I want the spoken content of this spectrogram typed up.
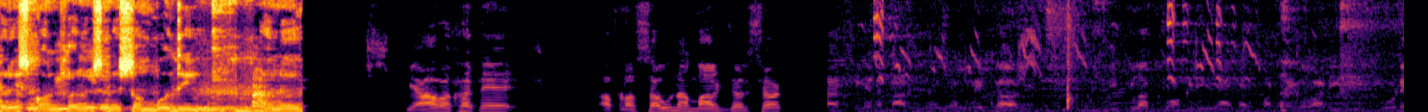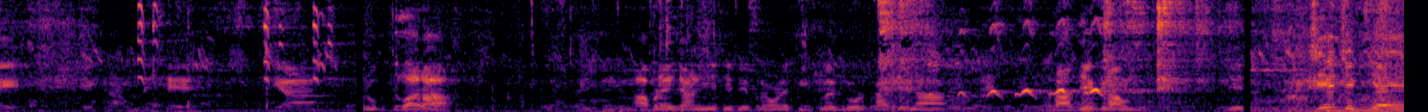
પ્રેસ કોન્ફરન્સને સંબોધી અને આ વખતે આપણા સૌના માર્ગદર્શક અને માર્ગદર્શન હેઠળ પીપલક ચોકડીની આગળ પટેલવાડીની જોડે જે ગ્રાઉન્ડ છે. ત્યાં દ્વારા આપણે જાણીએ છીએ તે પ્રમાણે પીપલક રોડ ખાતેના રાધે ગ્રાઉન્ડ જે જે જગ્યાએ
